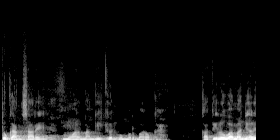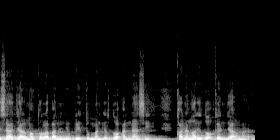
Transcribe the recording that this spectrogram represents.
Tukang sare moal manggihkeun umur barokah. Katilu wa manjing adi sahajal ma talaban nyupri itu man irdo annasi kana ngaridokeun jalma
